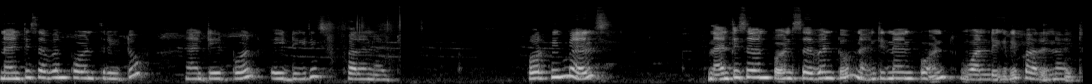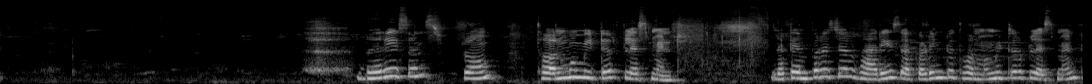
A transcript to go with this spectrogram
ninety seven point three to ninety eight point eight degree Fahrenheit for females ninety seven point seven to ninety nine point one degree Fahrenheit Variations from thermometer placement. The temperature varies according to thermometer placement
